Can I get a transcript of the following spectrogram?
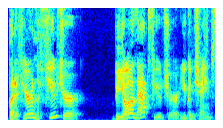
But if you're in the future, beyond that future, you can change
